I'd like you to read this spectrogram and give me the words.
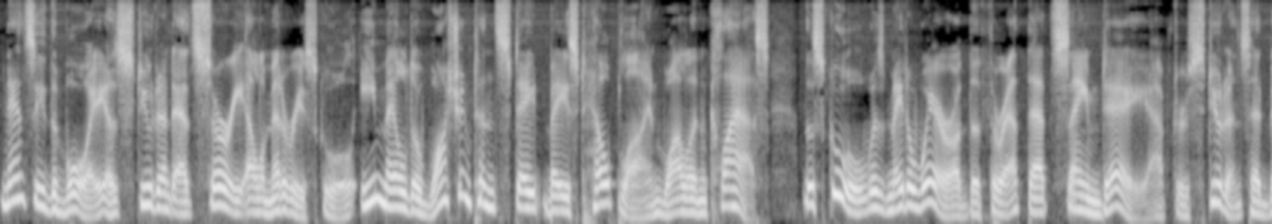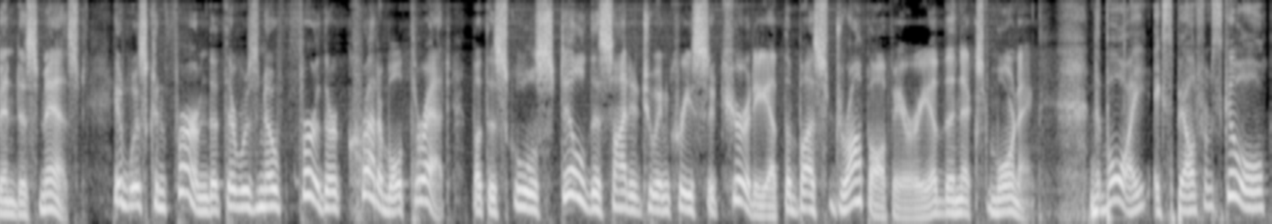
Nancy the boy, a student at Surry Elementary School, emailed a Washington state based helpline while in class. The school was made aware of the threat that same day after students had been dismissed. It was confirmed that there was no further credible threat, but the school still decided to increase security at the bus drop off area the next morning. The boy, expelled from school,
